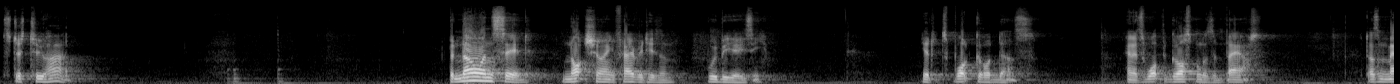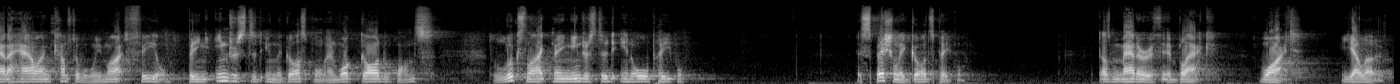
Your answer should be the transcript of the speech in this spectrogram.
It's just too hard. But no one said not showing favouritism would be easy. Yet it's what God does. And it's what the gospel is about. It doesn't matter how uncomfortable we might feel, being interested in the gospel and what God wants looks like being interested in all people, especially God's people. It doesn't matter if they're black, white, yellow,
